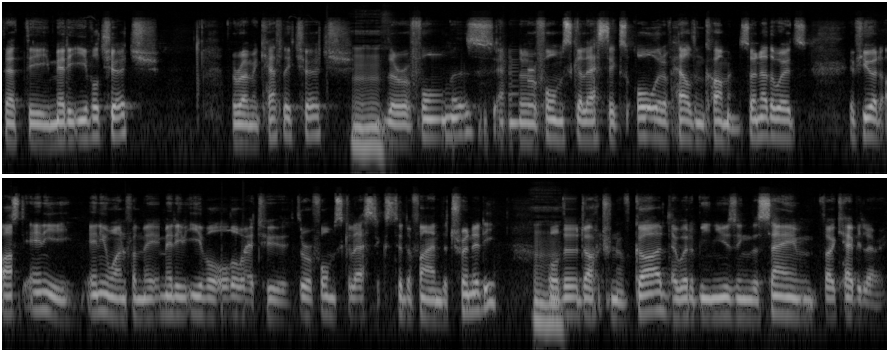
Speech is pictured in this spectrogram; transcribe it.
that the medieval church, the Roman Catholic Church, mm-hmm. the Reformers, and the Reformed scholastics all would have held in common. So, in other words, if you had asked any anyone from the medieval all the way to the Reformed scholastics to define the Trinity mm-hmm. or the doctrine of God, they would have been using the same vocabulary.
